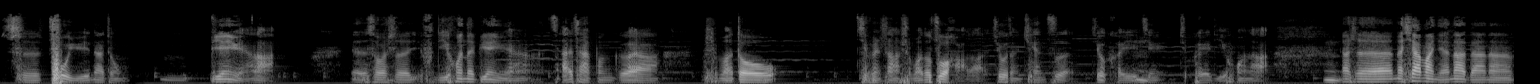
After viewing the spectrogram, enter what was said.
是处于那种嗯边缘了，也就是说是离婚的边缘，财产分割呀，什么都。基本上什么都做好了，就等签字就可以进，就可以离婚了。嗯，但是那下半年那单呢？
